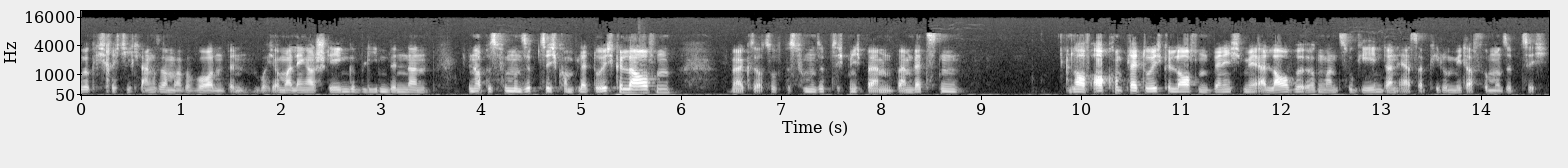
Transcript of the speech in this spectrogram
wirklich richtig langsamer geworden bin, wo ich auch mal länger stehen geblieben bin. Dann, ich bin auch bis 75 komplett durchgelaufen. Ich habe gesagt, so bis 75 bin ich beim, beim letzten Lauf auch komplett durchgelaufen. Wenn ich mir erlaube, irgendwann zu gehen, dann erst ab Kilometer 75.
